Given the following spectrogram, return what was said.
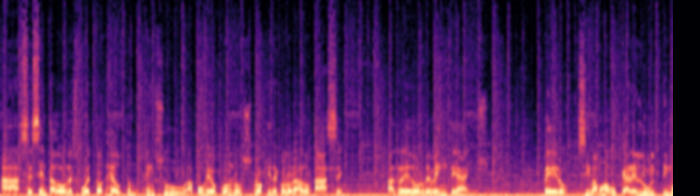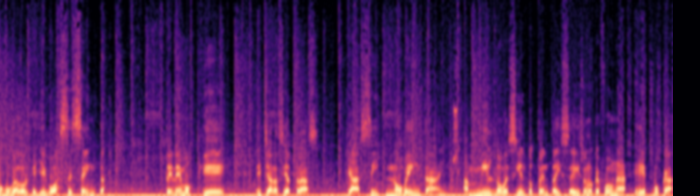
a 60 dobles fue Todd Helton en su apogeo con los Rockies de Colorado hace alrededor de 20 años. Pero si vamos a buscar el último jugador que llegó a 60, tenemos que echar hacia atrás casi 90 años, a 1936, en lo que fue una época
